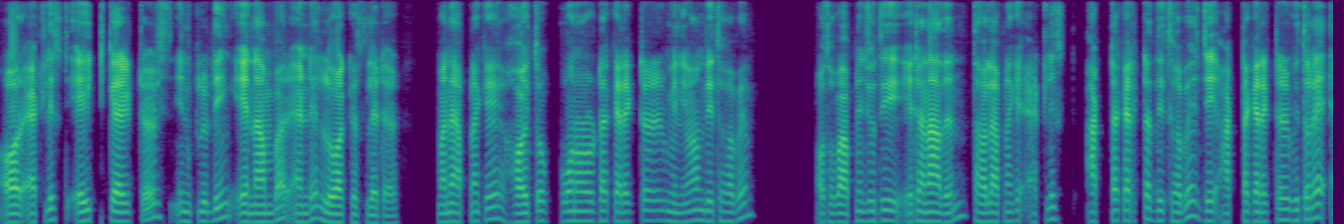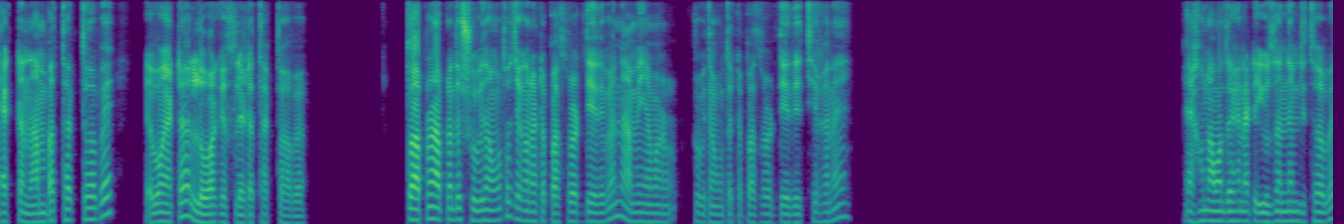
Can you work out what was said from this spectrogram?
or at least 8 characters including a number and a lower case letter. মানে আপনাকে হয়তো পনেরোটা ক্যারেক্টারের মিনিমাম দিতে হবে। অথবা আপনি যদি এটা না দেন, তাহলে আপনাকে এট লিস্ট 8 ক্যারেক্টার দিতে হবে। যে আটটা ক্যারেক্টারের ভিতরে একটা নাম্বার থাকতে হবে এবং একটা লোয়ার কেস লেটার থাকতে হবে। তো আপনারা আপনাদের সুবিধা মতো যেকোনো একটা পাসওয়ার্ড দিয়ে দেবেন আমি আমার সুবিধা মতো একটা পাসওয়ার্ড দিয়ে দিচ্ছি এখানে। এখন আমাদের এখানে একটা ইউজার নেম দিতে হবে।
